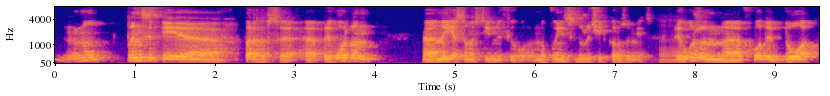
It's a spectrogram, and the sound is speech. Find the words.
Ну, в принципі, е, перш за все, Пригожин не є самостійною фігурою. Ми повинні це дуже чітко розуміти. Пригожин е, входить до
